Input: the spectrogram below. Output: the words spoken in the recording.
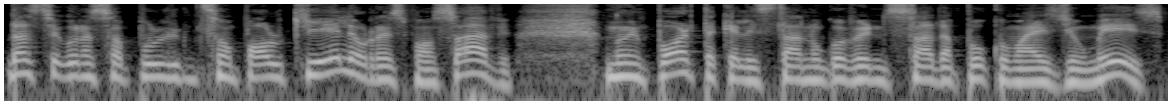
da segurança pública de São Paulo, que ele é o responsável, não importa que ele está no governo do estado há pouco mais de um mês,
